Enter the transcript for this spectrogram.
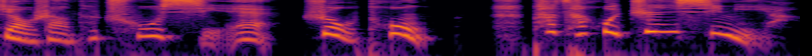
要让他出血肉痛，他才会珍惜你呀。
